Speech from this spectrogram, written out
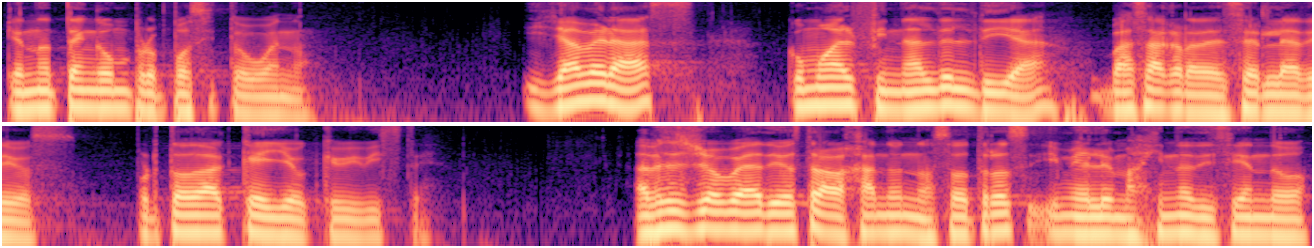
que no tenga un propósito bueno. Y ya verás cómo al final del día vas a agradecerle a Dios por todo aquello que viviste. A veces yo veo a Dios trabajando en nosotros y me lo imagino diciendo,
